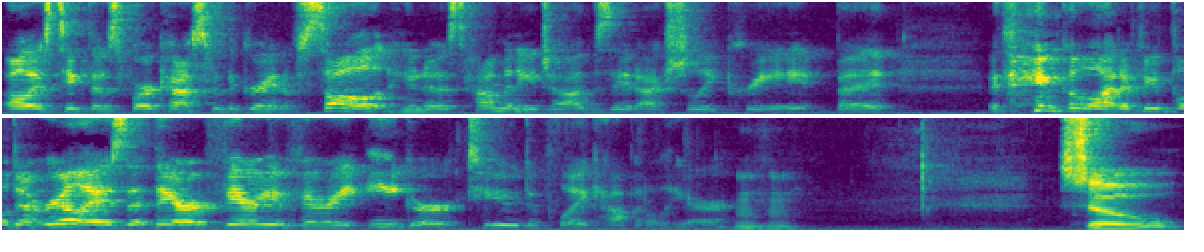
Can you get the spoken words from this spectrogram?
always take those forecasts with a grain of salt. Who knows how many jobs they'd actually create, but I think a lot of people don't realize that they are very, very eager to deploy capital here. Mm-hmm. So,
